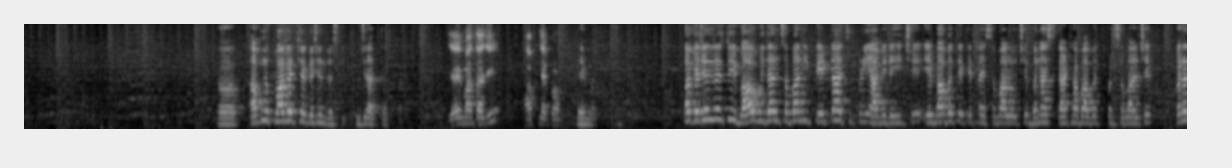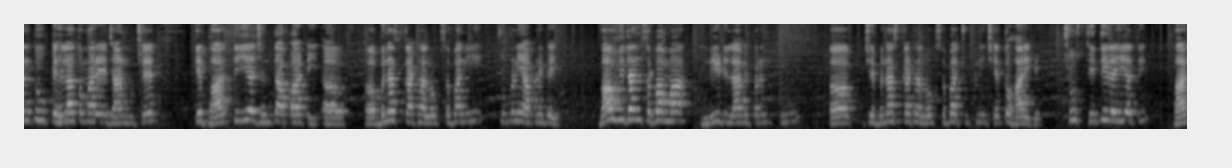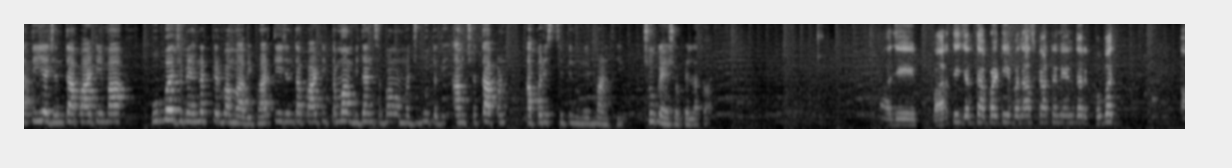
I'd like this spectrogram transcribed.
આપનું સ્વાગત છે ગજેન્દ્રસિંહ ગુજરાત તક જય માતાજી આપને પણ. જહેમત આ ગજેન્દ્રસિંહ, વાવ વિધાનસભાની પેટા ચૂંટણી આવી રહી છે. એ બાબતે કેટલાય સવાલો છે. બનાસકાંઠા બાબત પર સવાલ છે. પરંતુ પહેલા તો મારે એ જાણવું છે કે ભારતીય જનતા પાર્ટી બનાસકાંઠા લોકસભાની ચૂંટણી આપણે ગઈ. વાવ વિધાનસભામાં લીડ લાવી પરંતુ જે બનાસકાંઠા લોકસભા ચૂંટણી છે તો હારી ગઈ. શું સ્થિતિ રહી હતી? ભારતીય જનતા પાર્ટીમાં ખૂબ જ મહેનત કરવામાં આવી. ભારતીય જનતા પાર્ટી તમામ વિધાનસભામાં મજબૂત હતી. આમ છતાં પણ આ પરિસ્થિતિનું નિર્માણ થયું. શું કહેશો પહેલા તો આજે ભારતીય જનતા પાર્ટીએ બનાસકાંઠાની અંદર ખૂબ જ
